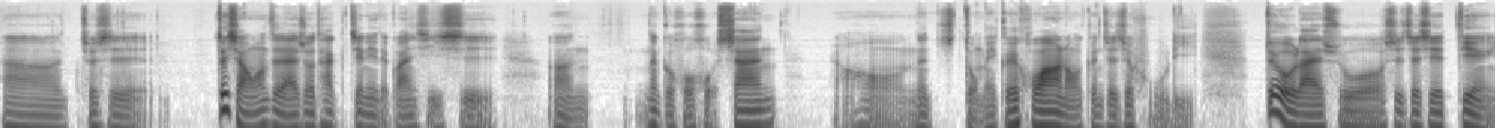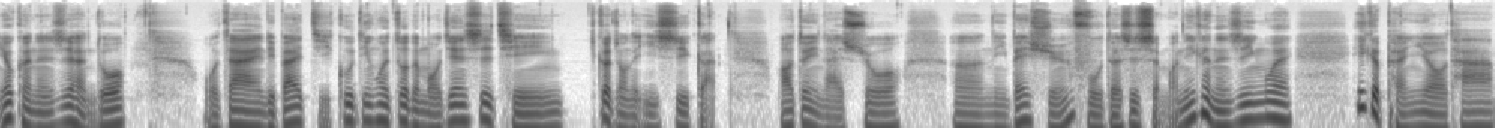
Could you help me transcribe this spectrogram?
呃，就是对小王子来说，他建立的关系是，嗯，那个活火山，然后那朵玫瑰花，然后跟这只狐狸。对我来说是这些店，有可能是很多我在礼拜几固定会做的某件事情，各种的仪式感。然后对你来说，嗯，你被驯服的是什么？你可能是因为一个朋友他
